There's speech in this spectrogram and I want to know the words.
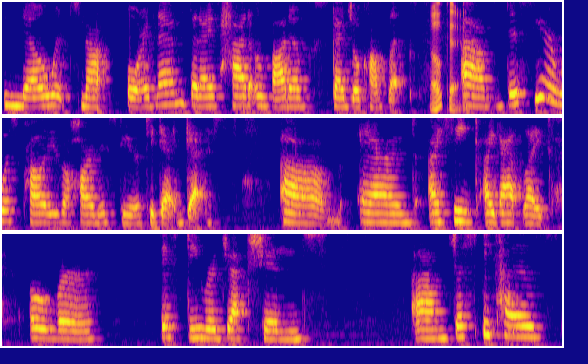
no, it's not for them, but I've had a lot of schedule conflicts. Okay. Um, this year was probably the hardest year to get guests, um, and I think I got like over fifty rejections, um, just because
